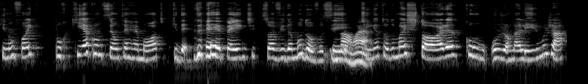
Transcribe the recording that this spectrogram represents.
que não foi porque aconteceu um terremoto que de, de repente sua vida mudou. Você não, é. tinha toda uma história com o jornalismo já.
